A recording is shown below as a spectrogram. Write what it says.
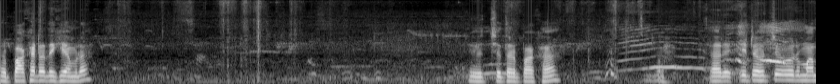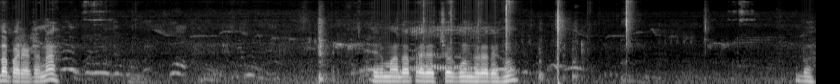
আর পাখাটা দেখি আমরা। এই হচ্ছে তার পাখা। আর এটা হচ্ছে ওর মাদা পায়রাটা, না? এর মাদা পায়রার চোখ বন্ধুরা দেখুন। বাহ।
